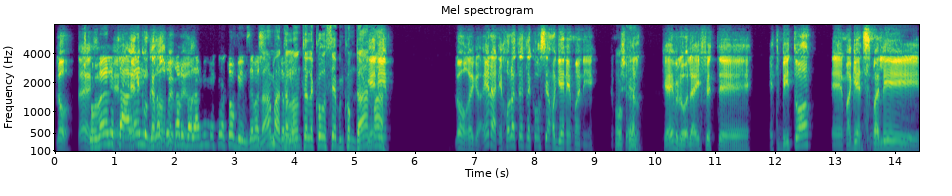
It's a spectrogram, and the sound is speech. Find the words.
לא, הוא אומר לצערנו, זה לא שיש לנו. בלמים יותר טובים, זה מה שהוא למה? אתה לא מתכוון. נותן לקורסיה במקום דן? מה? לא, רגע, הנה, אני יכול לתת לקורסיה מגן ימני, למשל, אוקיי. אוקיי, ולהעיף את, אה, את ביטון. אה, מגן שמאלי,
